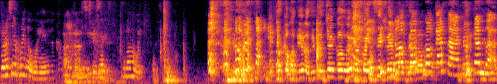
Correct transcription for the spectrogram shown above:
Pero hace ruido, güey. Acá hay sí. especiales. No, güey. Es como tiene los dientes chuecos, güey, no coinciden. No, no, no casa, no casa.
